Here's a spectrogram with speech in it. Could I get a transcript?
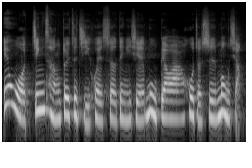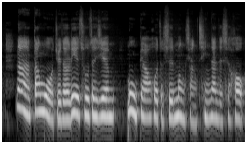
因为我经常对自己会设定一些目标啊，或者是梦想。那当我觉得列出这些目标或者是梦想清单的时候，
